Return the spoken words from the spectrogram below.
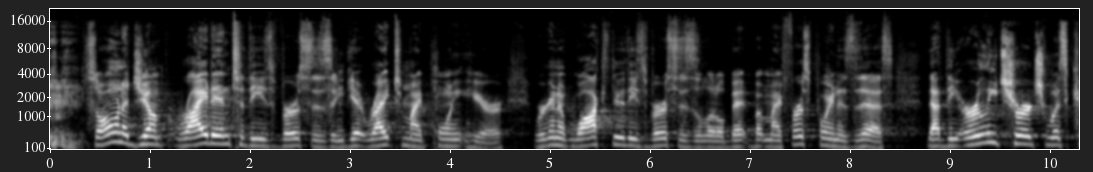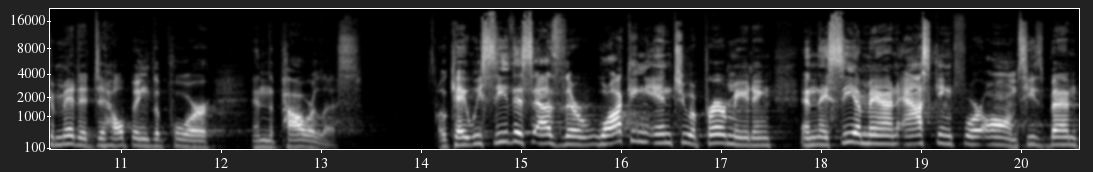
so I want to jump right into these verses and get right to my point here. We're going to walk through these verses a little bit, but my first point is this that the early church was committed to helping the poor and the powerless. Okay, we see this as they're walking into a prayer meeting and they see a man asking for alms. He's been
